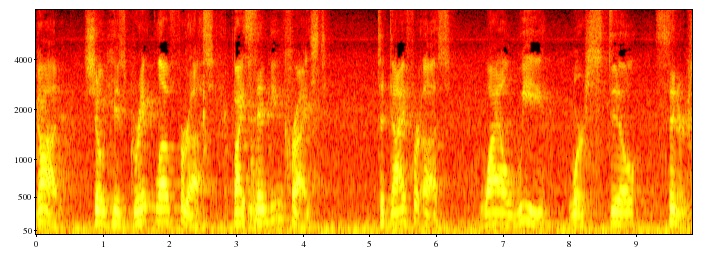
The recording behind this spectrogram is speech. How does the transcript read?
God showed his great love for us by sending Christ to die for us while we were still sinners.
